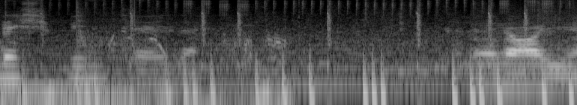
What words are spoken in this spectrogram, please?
35 bin TL. Enayi.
